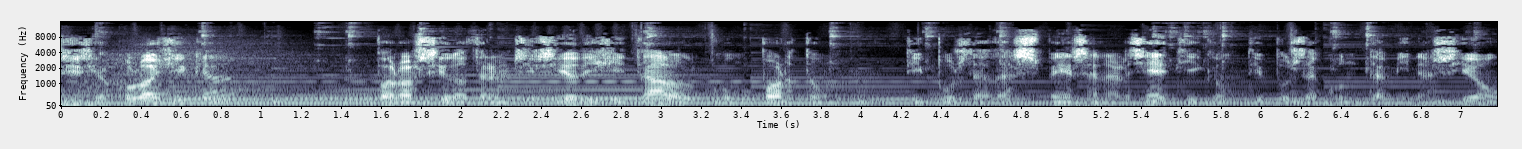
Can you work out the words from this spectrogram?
transició ecològica, però si la transició digital comporta un tipus de despesa energètica, un tipus de contaminació,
